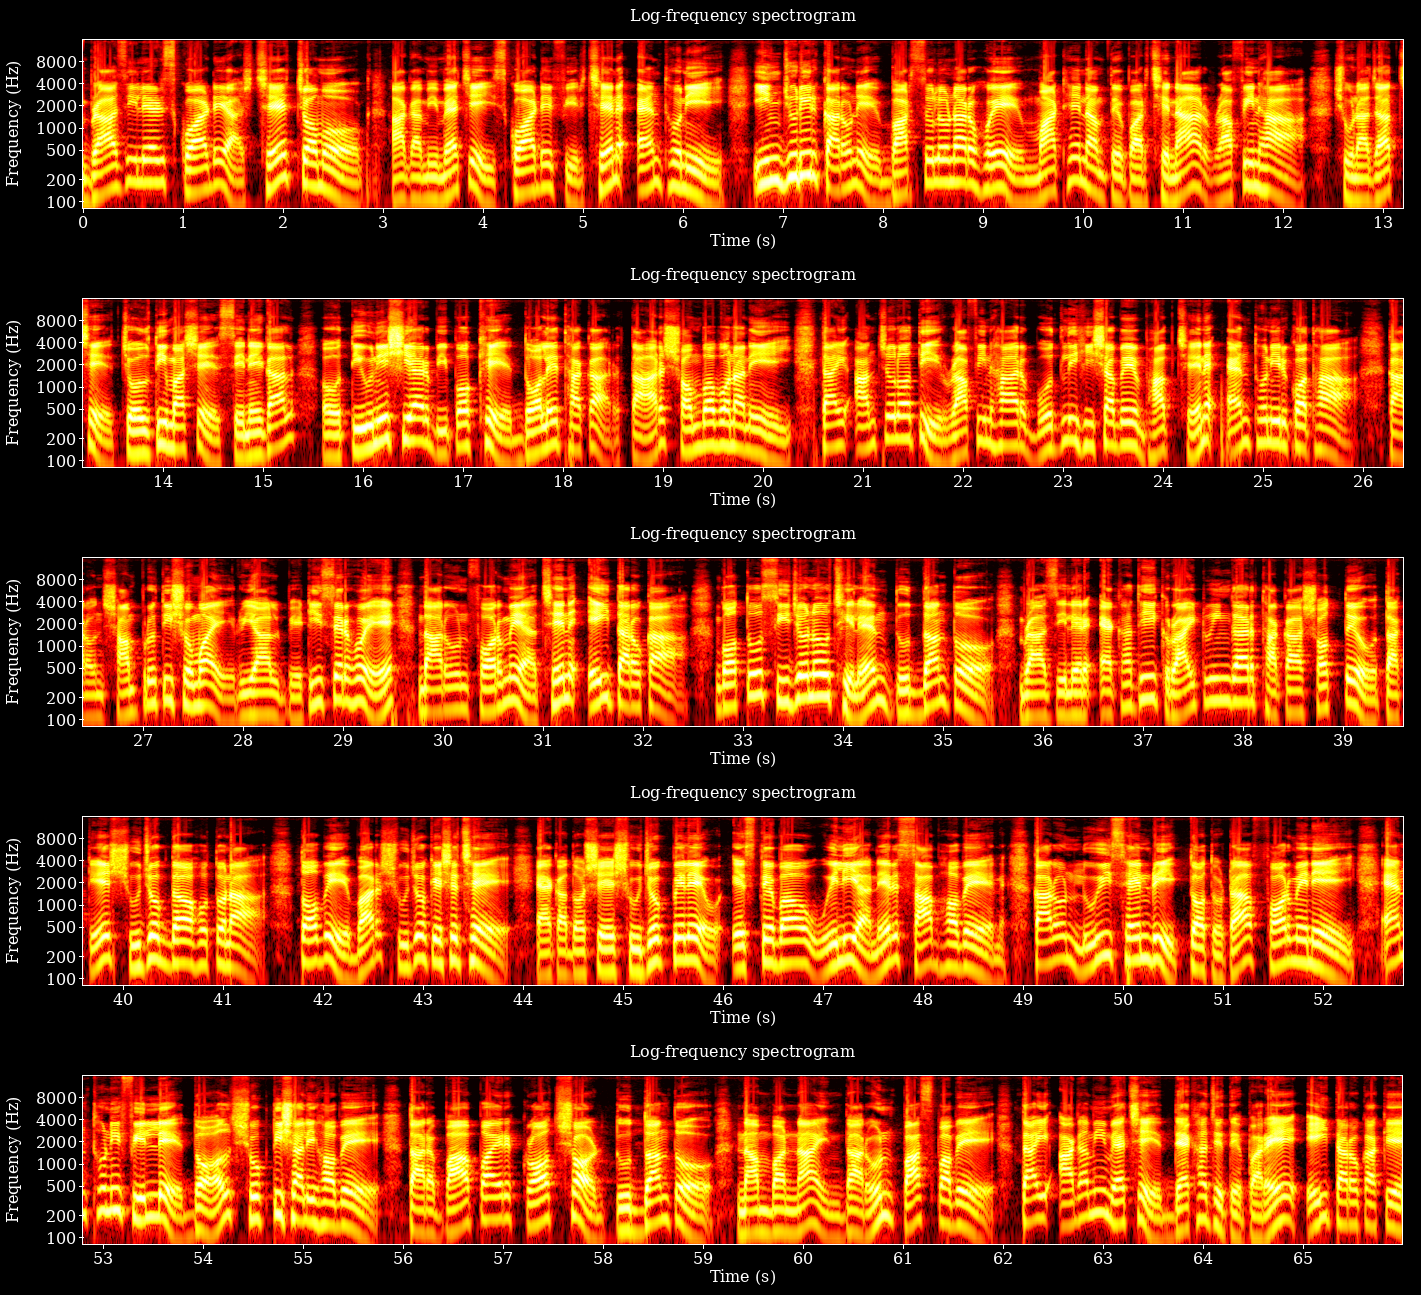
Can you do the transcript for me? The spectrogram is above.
ব্রাজিলের স্কোয়াডে আসছে চমক। আগামী ম্যাচেই স্কোয়াডে ফিরছেন অ্যান্থনি। ইনজুরির কারণে বার্সেলোনার হয়ে মাঠে নামতে পারছে না রাফিনহা। শোনা যাচ্ছে, চলতি মাসে সেনেগাল ও তিউনিশিয়ার বিপক্ষে দলে থাকার তার সম্ভাবনা নেই। তাই আঞ্চলতি রাফিনহার বদলি হিসাবে ভাবছেন অ্যান্থনির কথা। কারণ সাম্প্রতি সময়ে রিয়াল বেটিসের হয়ে দারুণ ফর্মে আছেন এই তারকা। গত সিজনেও ছিলেন দুর্দান্ত। ব্রাজিলের একাধিক রাইট উইঙ্গার থাকা সত্ত্বেও তাকে সুযোগ দেওয়া হতো না। তবে এবার সুযোগ এসেছে। একাদশে সুযোগ পেলেও এস্তেবাও উইলিয়ানের সাব হবেন। কারণ লুইস হেনরিক ততটা ফর্মে নেই। অ্যান্থনি ফিরলে দল শক্তিশালী হবে। তার বা পায়ের ক্রস শট দুর্দান্ত। নাম্বার নাইন দারুণ পাস পাবে। তাই আগামী ম্যাচে দেখা যেতে পারে এই তারকাকে।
